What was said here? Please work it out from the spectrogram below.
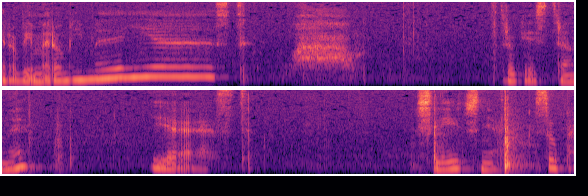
I robimy, robimy. Jest. Drugiej strony. Jest. Ślicznie. Super.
